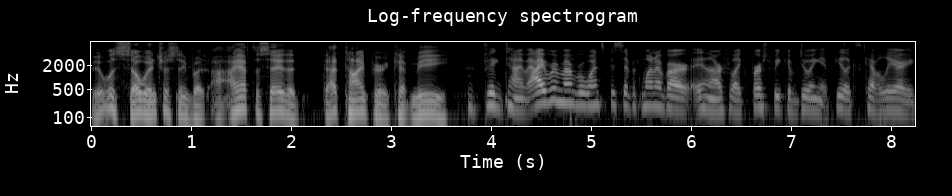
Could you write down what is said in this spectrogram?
it was so interesting. But I I have to say that that time period kept me. Big time. I remember one specific one of our in our like first week of doing it, Felix Cavaliere,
